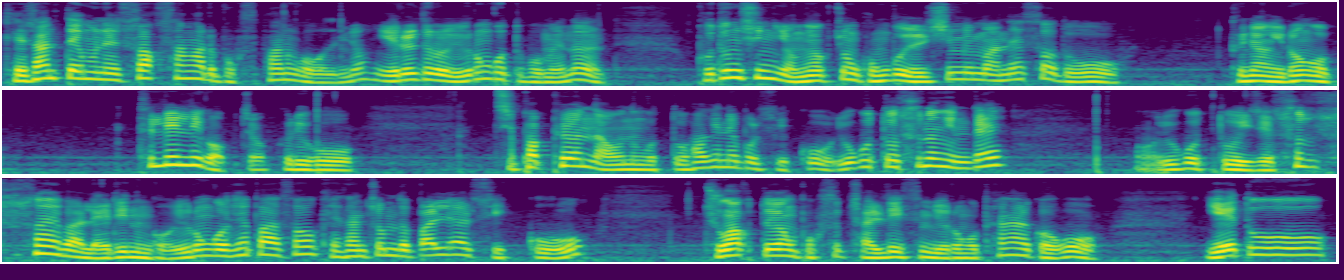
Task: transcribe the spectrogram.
계산 때문에 수학 상하를 복습하는 거거든요. 예를 들어 이런 것도 보면은 부등식 영역 좀 공부 열심히만 했어도 그냥 이런 거 틀릴 리가 없죠. 그리고 집합 표현 나오는 것도 확인해 볼 수 있고 이것도 수능인데 어, 이것도 이제 수, 수사의 발 내리는 거 이런 거 해봐서 계산 좀 더 빨리 할 수 있고 중학도형 복습 잘 돼 있으면 이런 거 편할 거고 얘도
